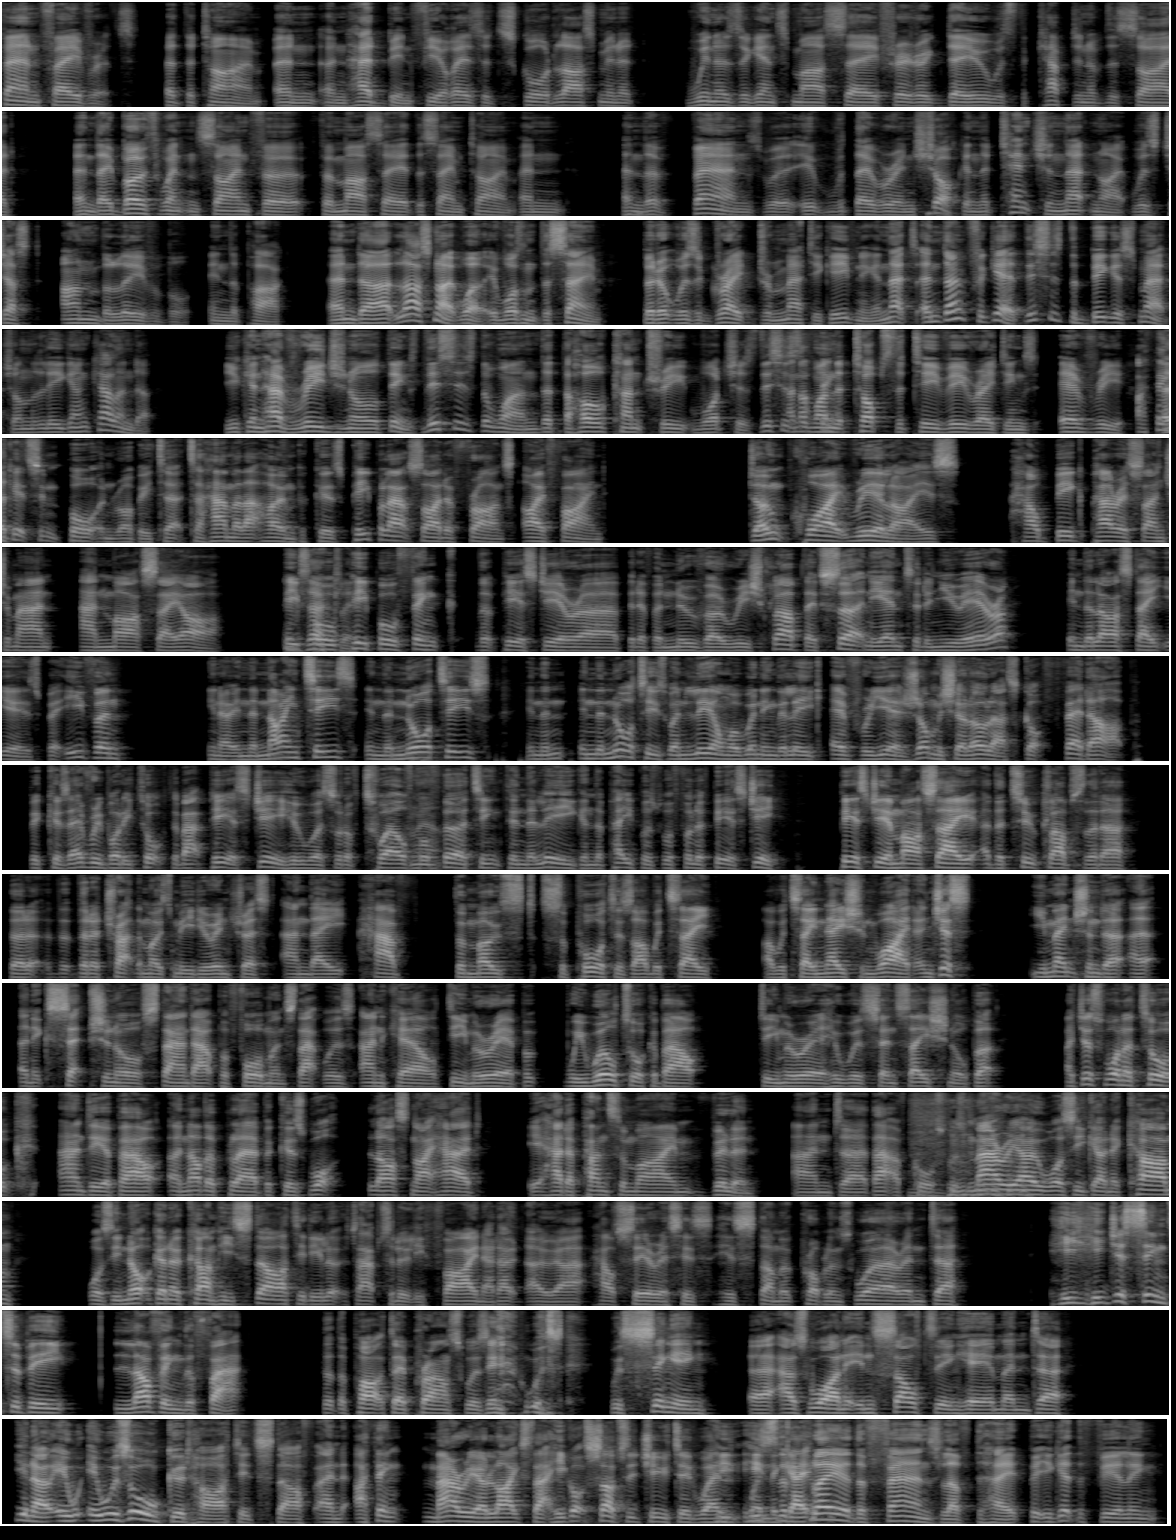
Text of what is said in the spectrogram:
fan favourites at the time and, and had been. Fiorèse had scored last minute winners against Marseille. Frederic Déhu was the captain of the side. And they both went and signed for, for Marseille at the same time. And, and the fans were, it, they were in shock. And the tension that night was just unbelievable in the park. And uh, last night, well, it wasn't the same, but it was a great dramatic evening. And, that's, and don't forget, this is the biggest match on the Ligue 1 calendar. You can have regional things. This is the one that the whole country watches. This is And the I one that tops the TV ratings every. I think at- it's important, Robbie, to, to hammer that home because people outside of France, I find, don't quite realise how big Paris Saint Germain and Marseille are. People, Exactly. people think that PSG are a bit of a nouveau riche club. They've certainly entered a new era in the last eight years. But even, you know, in the 90s, in the noughties, in the, in the noughties when Lyon were winning the league every year, Jean-Michel Aulas got fed up because everybody talked about PSG, who were sort of 12th or 13th in the league, and the papers were full of PSG. PSG and Marseille are the two clubs that are that, that, that attract the most media interest, and they have the most supporters. I would say, I would say nationwide. And just you mentioned a, a, an exceptional standout performance that was Angel Di Maria, but we will talk about Di Maria, who was sensational. But I just want to talk, Andy, about another player because what last night had it had a pantomime villain, and uh, that of course was Mario. was he going to come? Was he not going to come? He started. He looked absolutely fine. I don't know uh, how serious his, his stomach problems were, and uh, he he just seemed to be loving the fact that the Parc des Princes was in, was was singing uh, as one, insulting him, and uh, you know it it was all good-hearted stuff. And I think Mario likes that. He got substituted when, he- when he's the, the, game. player the fans love to hate, but you get the feeling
